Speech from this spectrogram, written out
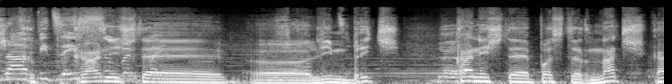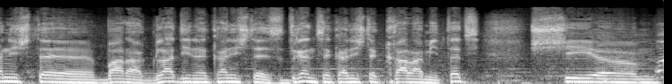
Japiță, e ca super niște fain. uh, limbrici, ca niște păstârnaci, ca niște baragladine, ca niște zdrențe, ca niște calamități și uh,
